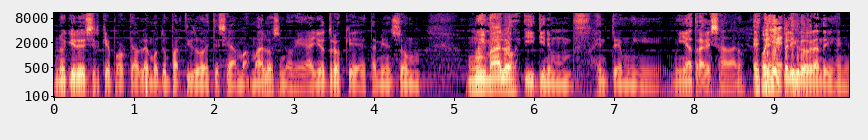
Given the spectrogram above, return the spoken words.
No quiero decir que porque hablemos de un partido este sea más malo, sino que hay otros que también son muy malos y tienen gente muy muy atravesada, ¿no? Este Oye, es el peligro grande de ingenio.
